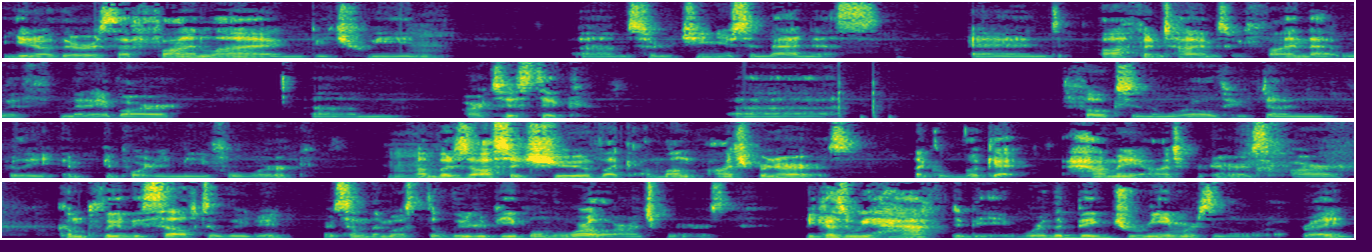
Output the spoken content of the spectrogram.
you know, there is a fine line between mm. um, sort of genius and madness, and oftentimes we find that with many of our um, artistic uh, folks in the world who've done really important and meaningful work. Mm-hmm. Um, but it's also true of like among entrepreneurs. Like look at how many entrepreneurs are completely self-deluded. Or some of the most deluded people in the world are entrepreneurs because we mm-hmm. have to be. We're the big dreamers in the world, right?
